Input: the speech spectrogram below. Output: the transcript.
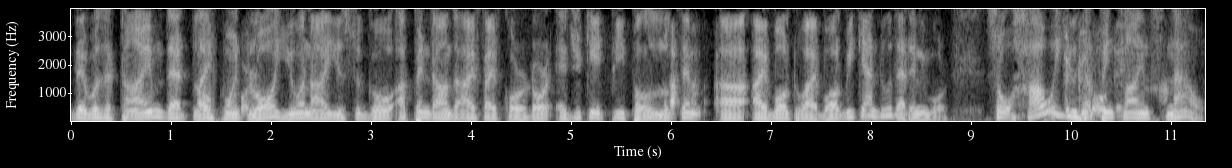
there was a time that oh, LifePoint Law, you and I used to go up and down the I 5 corridor, educate people, look them uh, eyeball to eyeball. We can't do that anymore. So, how are you helping clients now?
